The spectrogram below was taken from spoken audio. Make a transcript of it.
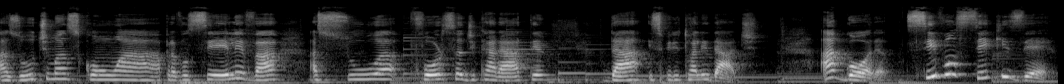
as últimas com a para você elevar a sua força de caráter da espiritualidade. Agora, se você quiser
